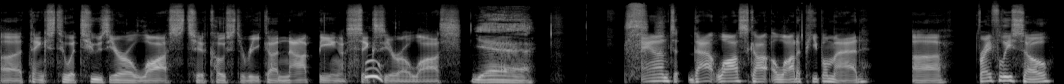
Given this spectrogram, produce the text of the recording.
uh, thanks to a 2-0 loss to Costa Rica, not being a 6-0 loss. Yeah. And that loss got a lot of people mad. Uh, rightfully so,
